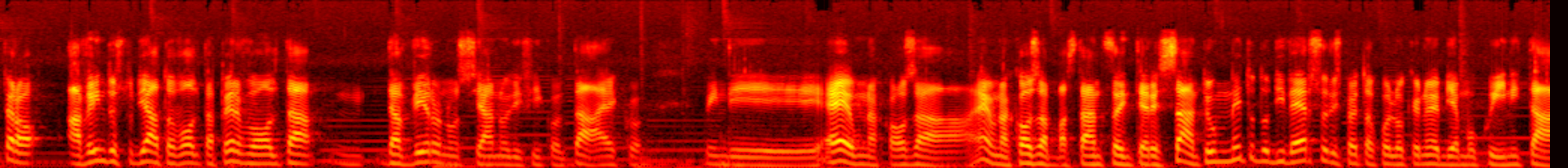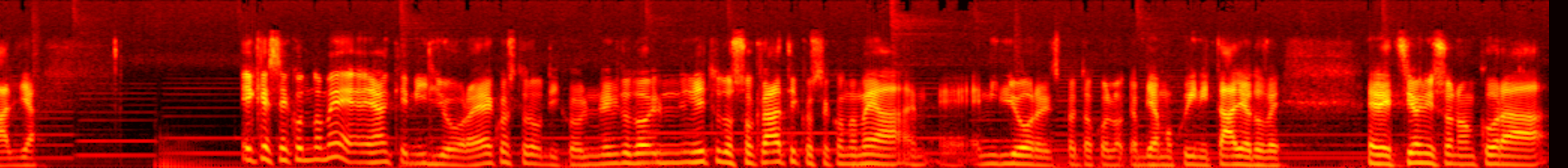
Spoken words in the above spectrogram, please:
però avendo studiato volta per volta davvero non si hanno difficoltà, ecco. Quindi è una, cosa, è una cosa abbastanza interessante, un metodo diverso rispetto a quello che noi abbiamo qui in Italia e che secondo me è anche migliore, eh, questo lo dico, il metodo, il metodo socratico secondo me è, è, migliore rispetto a quello che abbiamo qui in Italia dove le lezioni sono ancora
